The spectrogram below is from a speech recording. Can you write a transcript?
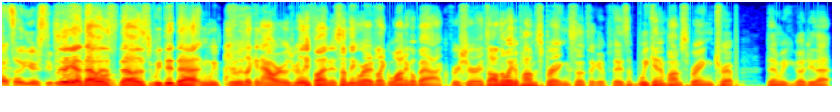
right, so you're super. So yeah, fucking that was that was we did that and we it was like an hour. It was really fun. It's something where I'd like want to go back for sure. It's on the way to Palm Springs, so it's like if there's a weekend in Palm Spring trip, then we could go do that.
